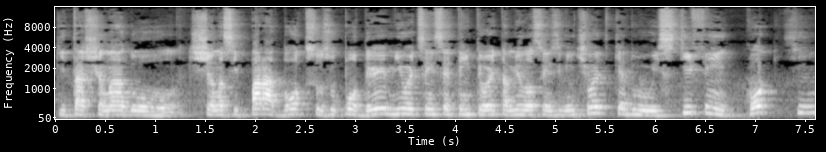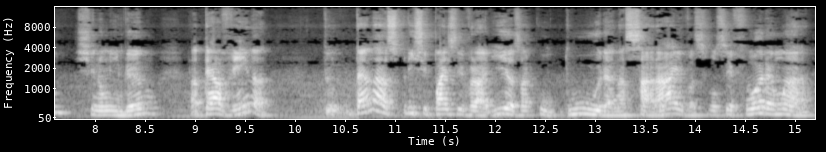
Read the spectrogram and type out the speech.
que está chamado, que chama-se Paradoxos o Poder, 1878 a 1928, que é do Stephen Hawking, se não me engano, tá até à venda, até nas principais livrarias, na Cultura, na Saraiva, se você for, é uma,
